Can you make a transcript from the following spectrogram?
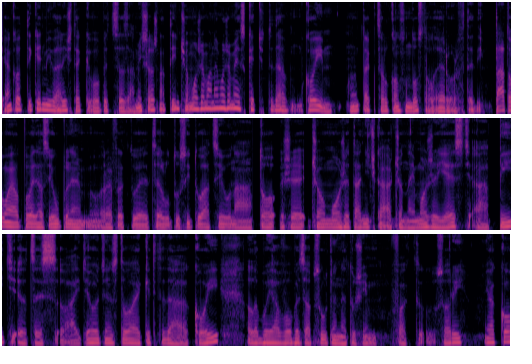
Janko, ty keď mi varíš, tak vôbec sa zamýšľaš nad tým, čo môžem a nemôžem jesť, keď teda kojím. No tak celkom som dostal error vtedy. Táto moja odpoveď asi úplne reflektuje celú tú situáciu na to, že čo môže Tanička a čo nemôže jesť a piť cez aj tehotenstvo, aj keď teda kojí, lebo ja vôbec absolútne netuším. Fakt, sorry, ako,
